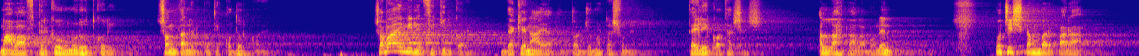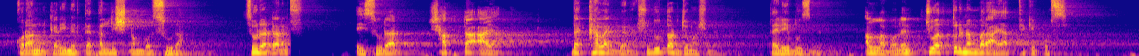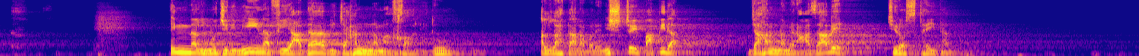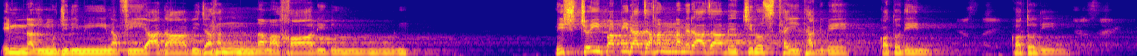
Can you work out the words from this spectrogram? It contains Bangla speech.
মা বাপদেরকে অনুরোধ করি, সন্তানের প্রতি কদর করেন। সবাই মিলে ফিকির করেন। দেখেন আয়াতের তর্জমাটা শুনেন। তাইলেই কথা শেষ। আল্লাহ তালা বলেন, পঁচিশ নম্বর পারা কোরআনুল করিমের তেতাল্লিশ নম্বর সুরা। সুরাটার এই সুরার সাতটা আয়াত। ব্যাখ্যা লাগবে না, শুধু তর্জমা শুনে তাইলেই বুঝবেন। আল্লাহ বলেন, চুয়াত্তর নম্বর আয়াত থেকে পড়ছি। ইন্নাল মুজরিমিন ফি আদাবি জাহান্নামা খালিদু আল্লাহ তাআলা বলে, নিশ্চয়ই পাপীরা জাহান্নামের আজাবে চিরস্থায়ী থাকবে। ইন্নাল মুজরিমিন ফি আদাবি জাহান্নামা খালিদুন। নিশ্চয়ই পাপীরা জাহান্নামের আজাবে চিরস্থায়ী থাকবে। কতদিন? কতদিন?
